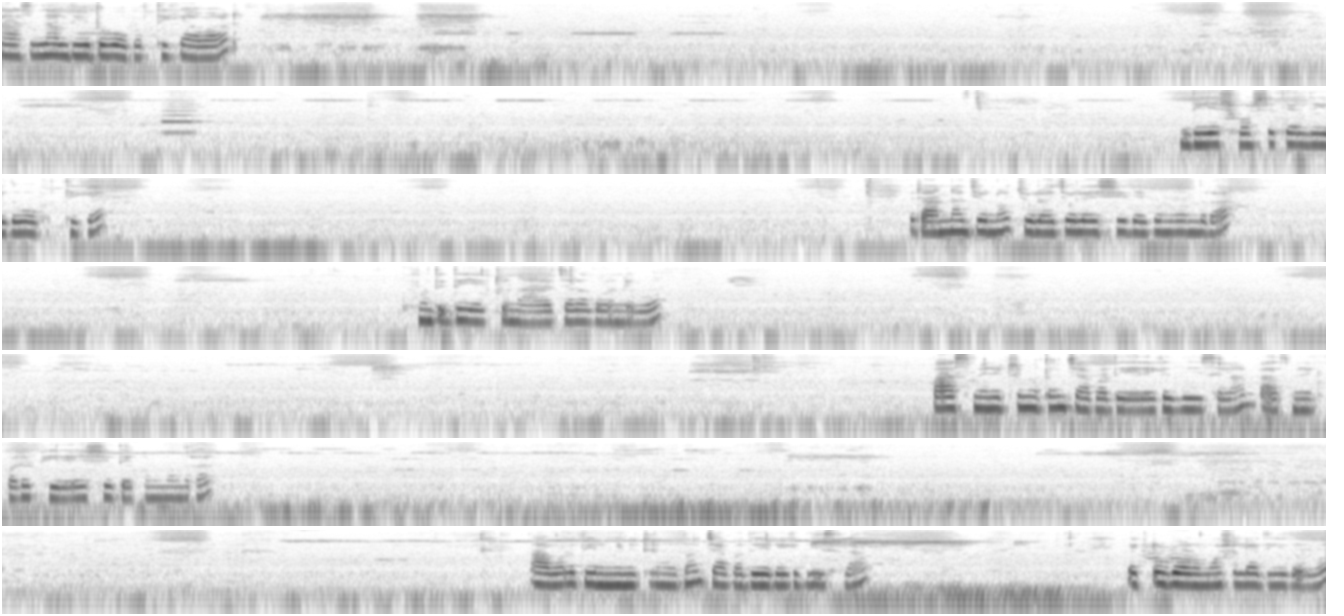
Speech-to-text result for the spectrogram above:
কাঁচা ঝাল দিয়ে দেবো ওপর থেকে আবার। দিয়ে সর্ষে তেল দিয়ে দেবো ওপর থেকে। রান্নার জন্য চুলায় চলে এসে দেখুন বন্ধুরা। খুঁতি দিয়ে একটু নাড়াচাড়া করে নেব। পাঁচ মিনিটের মতন চাপা দিয়ে রেখে দিয়েছিলাম। পাঁচ মিনিট পরে ফিরে এসে দেখুন বন্ধুরা আবারও তিন মিনিটের মতন চাপা দিয়ে রেখে দিয়েছিলাম। একটু গরম মশলা দিয়ে দেবো।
